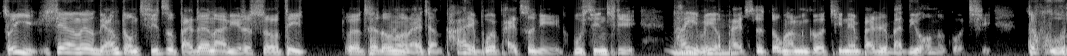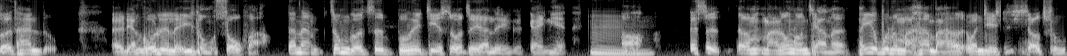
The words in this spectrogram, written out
所以现在那两种旗帜摆在那里的时候，对呃蔡总统来讲，他也不会排斥你五星旗，他也没有排斥中华民国青天白日满地红的国旗，这符合他。呃，两国论的一种说法，当然中国是不会接受这样的一个概念，嗯啊，但是呃，马龙龙讲了，他又不能马上把它完全消除，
